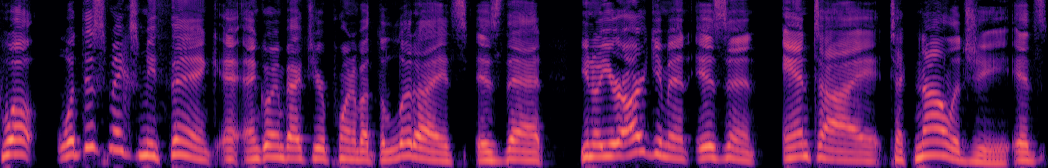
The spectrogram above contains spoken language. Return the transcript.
Well, what this makes me think, and going back to your point about the Luddites, is that you know your argument isn't anti-technology; it's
